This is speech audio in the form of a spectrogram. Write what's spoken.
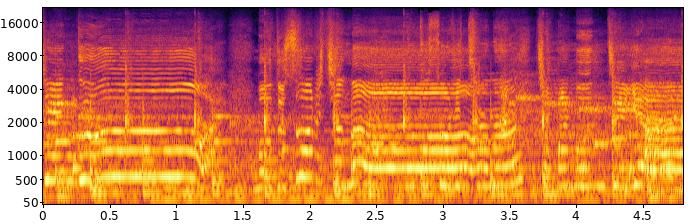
친구 모두 소리쳐놔. 모두 소리쳐놔? 정말 문제야.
